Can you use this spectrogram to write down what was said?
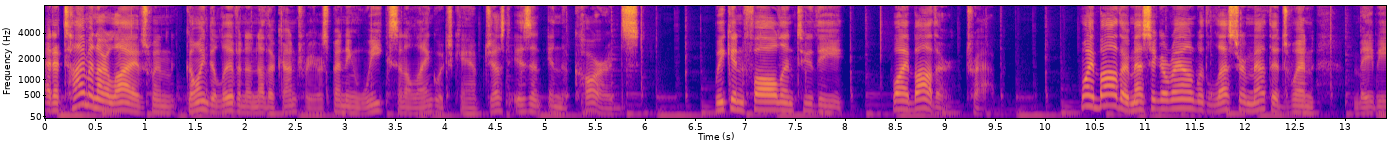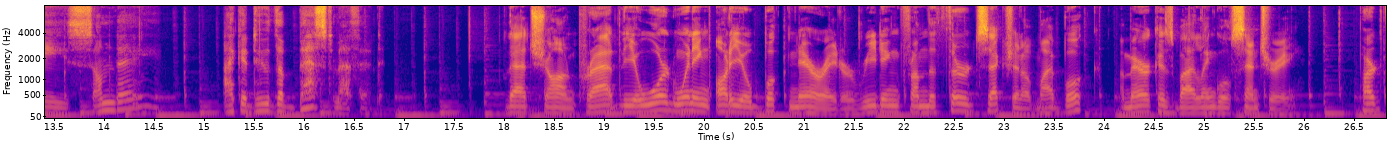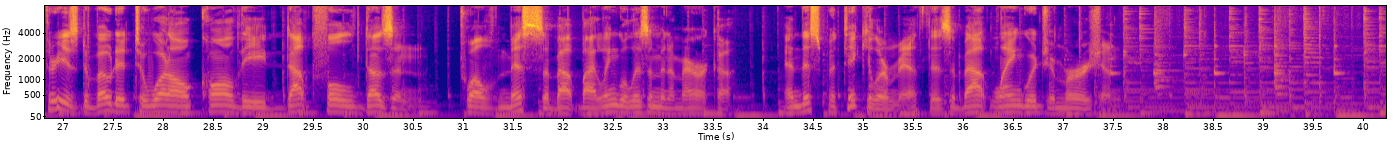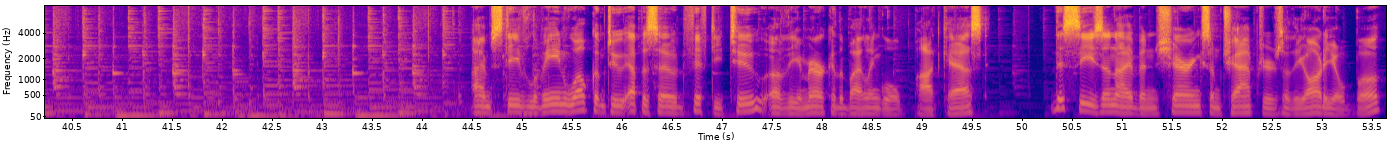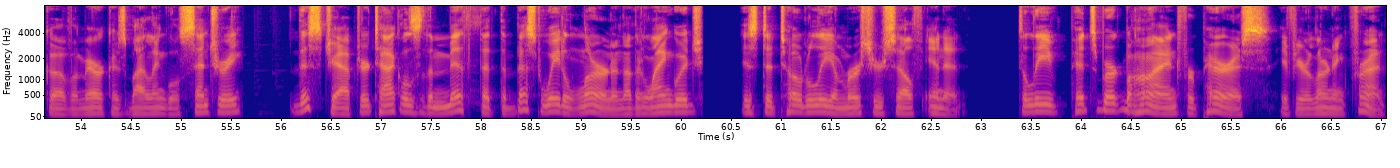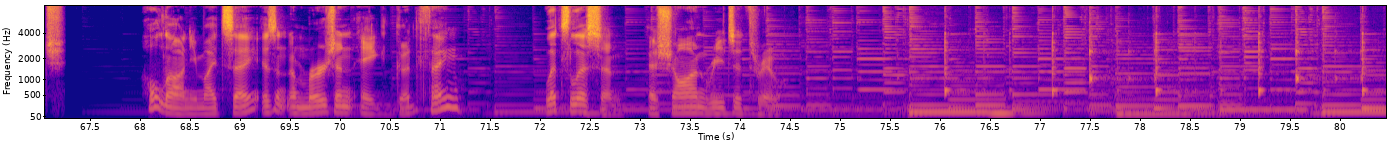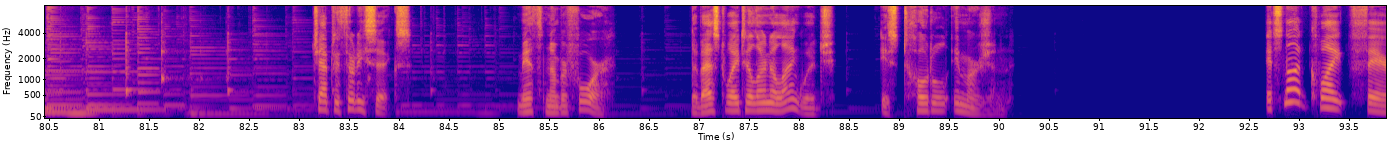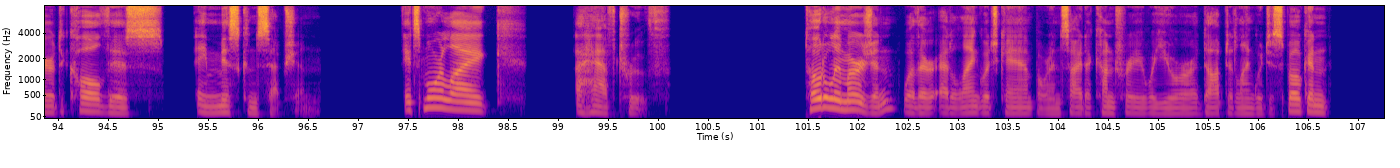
At a time in our lives when going to live in another country or spending weeks in a language camp just isn't in the cards, we can fall into the why bother trap. Why bother messing around with lesser methods when maybe someday I could do the best method? That's Sean Pratt, the award winning audiobook narrator, reading from the third section of my book, America's Bilingual Century. Part 3 is devoted to what I'll call the Doubtful Dozen 12 Myths about Bilingualism in America. And this particular myth is about language immersion. I'm Steve Levine. Welcome to episode 52 of the America the Bilingual podcast. This season, I've been sharing some chapters of the audiobook of America's Bilingual Century this chapter tackles the myth that the best way to learn another language is to totally immerse yourself in it, to leave Pittsburgh behind for Paris if you're learning French. Hold on, you might say, isn't immersion a good thing? Let's listen as Sean reads it through. Chapter 36 Myth number four The best way to learn a language is total immersion. It's not quite fair to call this a misconception. It's more like a half truth. Total immersion, whether at a language camp or inside a country where your adopted language is spoken,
